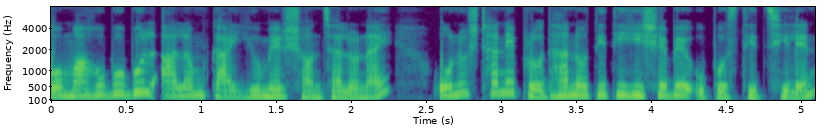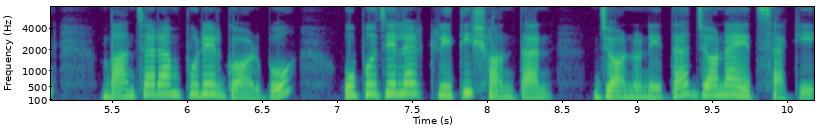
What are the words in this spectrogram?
ও মাহবুবুল আলম কাইয়ুমের সঞ্চালনায় অনুষ্ঠানে প্রধান অতিথি হিসেবে উপস্থিত ছিলেন বাঞ্চারামপুরের গর্ব উপজেলার কৃতি সন্তান জননেতা জনায়েত সাকি।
